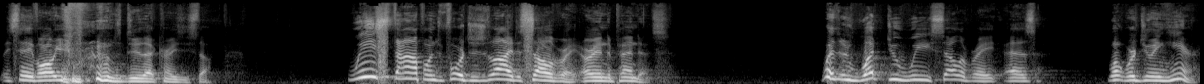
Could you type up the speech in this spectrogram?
They save all year round to do that crazy stuff. We stop on the 4th of July to celebrate our independence. What, what do we celebrate as what we're doing here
